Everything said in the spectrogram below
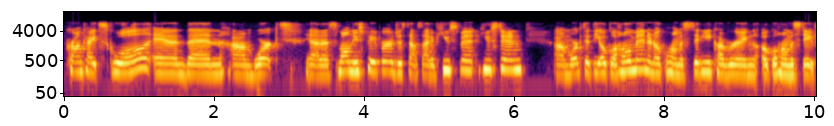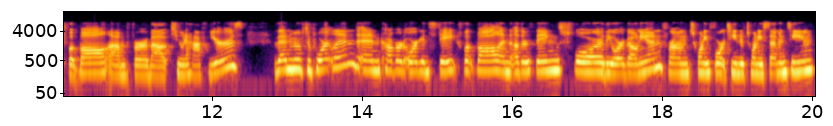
Cronkite School, and then um, worked at a small newspaper just outside of Houston. Um, worked at the Oklahoman in Oklahoma City, covering Oklahoma State football um, for about two and a half years. Then moved to Portland and covered Oregon State football and other things for the Oregonian from 2014 to 2017.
